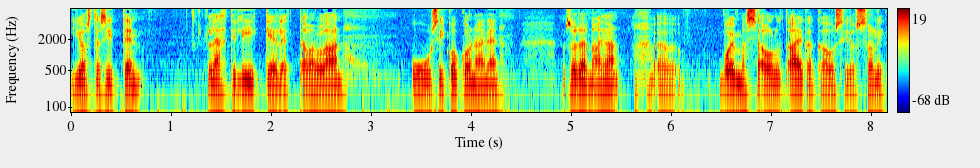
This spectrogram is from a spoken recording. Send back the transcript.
josta sitten lähti liikkeelle tavallaan uusi kokonainen sodan ajan voimassa ollut aikakausi, jossa oli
